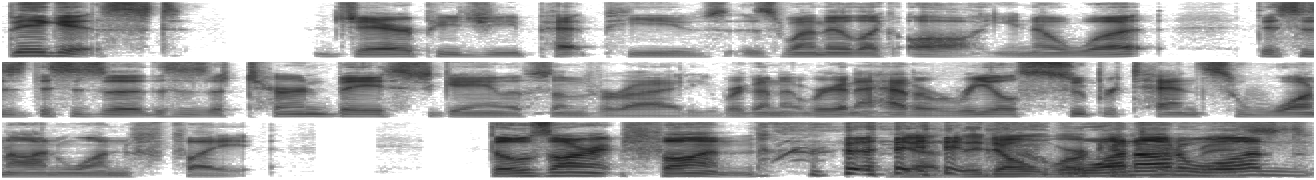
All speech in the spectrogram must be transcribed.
biggest JRPG pet peeves is when they're like, "Oh, you know what? This is this is a this is a turn-based game of some variety. We're going to we're going to have a real super tense one-on-one fight." Those aren't fun. yeah, they don't work. one-on-one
